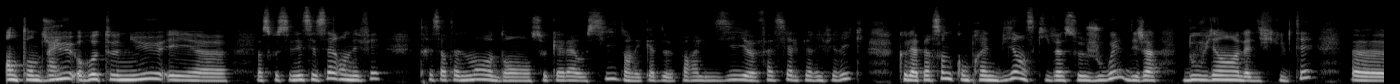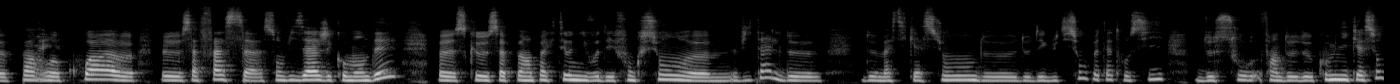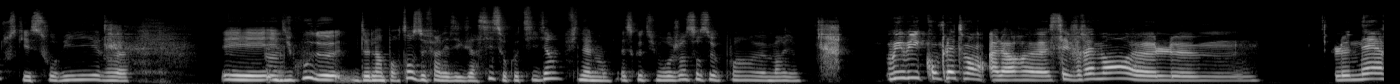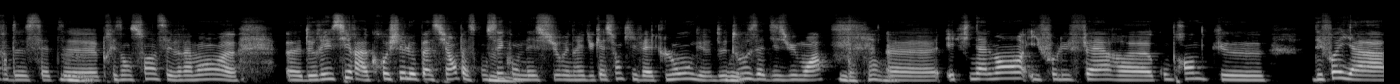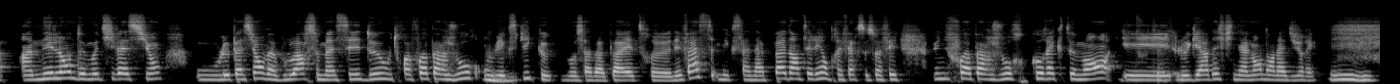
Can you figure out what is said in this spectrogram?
entendu, retenu, et euh, parce que c'est nécessaire en effet, très certainement dans ce cas-là aussi, dans les cas de paralysie euh, faciale périphérique, que la personne comprenne bien ce qui va se jouer, déjà d'où vient la difficulté, euh, par quoi sa face, son visage est commandé, ce que ça peut impacter au niveau des fonctions vitales de de mastication, de, de déglutition peut-être aussi, de, enfin de, de, communication, tout ce qui est sourire, et, mm. du coup, de, de l'importance de faire les exercices au quotidien, finalement. Est-ce que tu me rejoins sur ce point, euh, Marion? Oui, oui, complètement. Alors, euh, c'est vraiment euh, le, le nerf de cette mm. prise en soin, c'est vraiment de réussir à accrocher le patient parce qu'on sait mm. qu'on est sur une rééducation qui va être longue, de 12 à 18 mois. et finalement, il faut lui faire comprendre que des fois, il y a un élan de motivation où le patient va vouloir se masser deux ou trois fois par jour. On lui mhm. explique que bon, ça va pas être euh, néfaste, mais que ça n'a pas d'intérêt. On préfère que ce soit fait une fois par jour correctement et le garder finalement dans la durée. oui.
